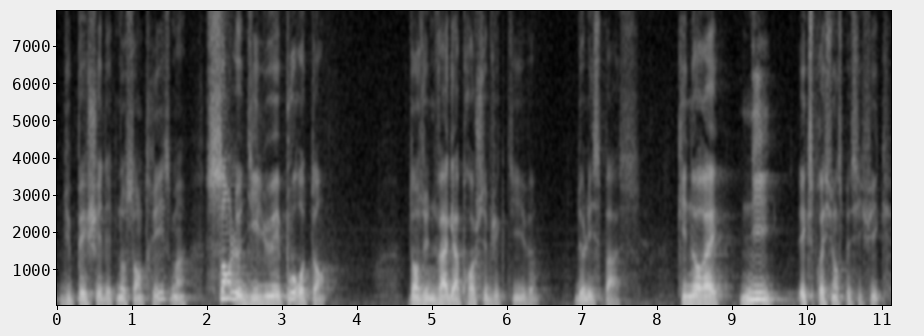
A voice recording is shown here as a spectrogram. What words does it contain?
du péché d'ethnocentrisme sans le diluer pour autant dans une vague approche subjective de l'espace qui n'aurait ni expression spécifique,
